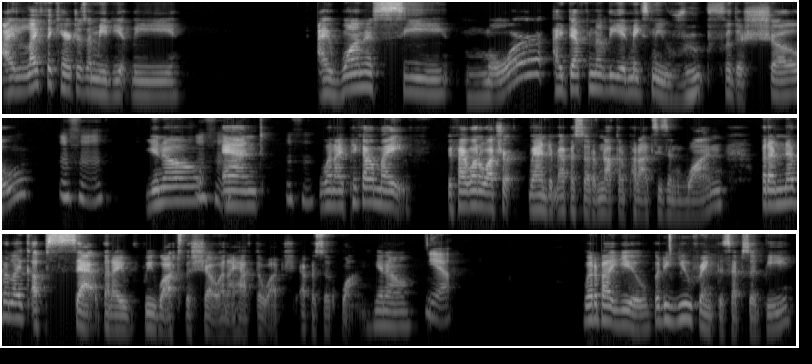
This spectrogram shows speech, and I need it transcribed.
I like the characters immediately. I want to see more. I definitely it makes me root for the show, hmm you know. Mhm. And hmm when I pick out my, if I want to watch a random episode, I'm not going to put on season one. But I'm never like upset when I rewatch the show and I have to watch episode one. You know. Yeah. What about you? What do you rank this episode? B.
